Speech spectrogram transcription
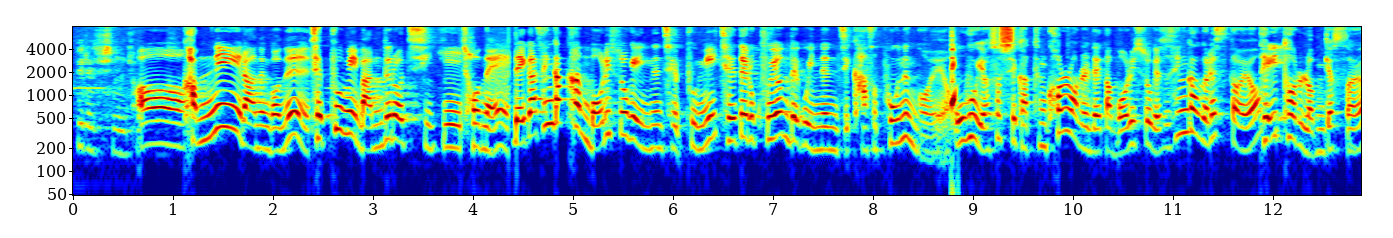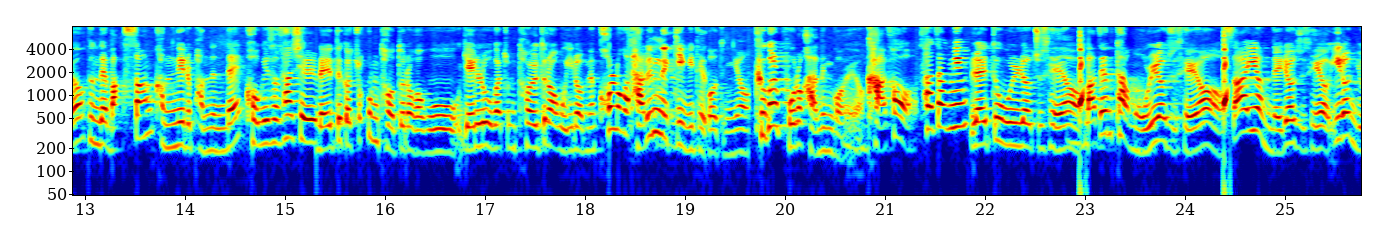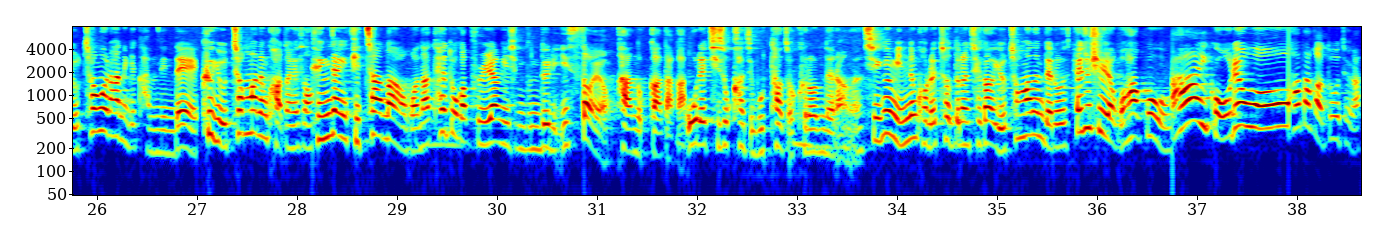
어필해 주시면 좋을 것 어, 감리라는 거는 제품이 만들어지기 전에 내가 생각한 머릿속에 있는 제품이 제대로 구현되고 있는지 가서 보는 거예요. 오후 6시 같은 컬러를 내가 머릿속에서 생각을 했어요. 데이터를 넘겼어요. 근데 막상 감리를 봤는데 거기서 사실 레드가 조금 더 들어가고 옐로우가 좀 덜 들어가고 이러면 컬러가 다른 느낌이 되거든요. 그걸 보러 가는 거예요. 가서 사장님 레드 올려주세요. 마젠 타뭐 올려주세요. 사이언 내려주세요. 이런 요청을 하는 게 감리인데 그 요청하는 과정에서 굉장히 귀찮아하거나 태도가 불량이신 분들이 있어요. 간혹 가다가 오래 지속하지 못하죠. 그런 데랑은. 지금 있는 거래처들은 제가 요청하는 대로 해주시려고 하고 아 이거 어려워 하다가도 제가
